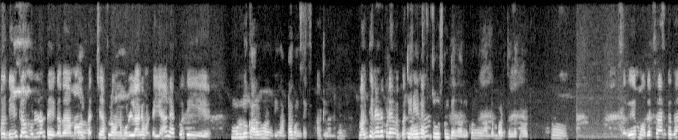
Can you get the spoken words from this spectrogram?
దీంట్లో ముళ్ళు ఉంటాయి కదా? మామూలు పచ్చి చేపలో ఉన్న ముళ్ళలానే ఉంటాయా? లేకపోతే ముళ్ళు కరగవండి ఉంటాయి అట్లా మనం తినేటప్పుడు ఏమి ఇబ్బంది తినేటప్పుడు చూసుకుని తినాలి. కొన్ని అడ్డం పడుతుంది నోటికి. అదే మొదటిసారి కదా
